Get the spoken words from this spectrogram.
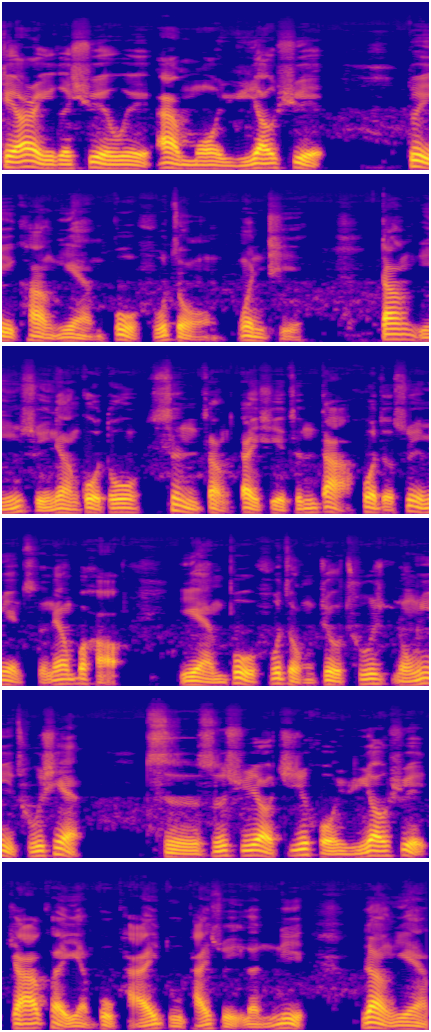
第二一个穴位，按摩鱼腰穴，对抗眼部浮肿问题。当饮水量过多、肾脏代谢增大或者睡眠质量不好，眼部浮肿就出容易出现。此时需要激活鱼腰穴，加快眼部排毒排水能力。让眼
